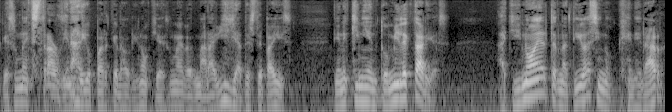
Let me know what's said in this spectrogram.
que es un extraordinario parque de la Orinoquia, es una de las maravillas de este país, tiene 500 mil hectáreas Allí no hay alternativa sino generar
